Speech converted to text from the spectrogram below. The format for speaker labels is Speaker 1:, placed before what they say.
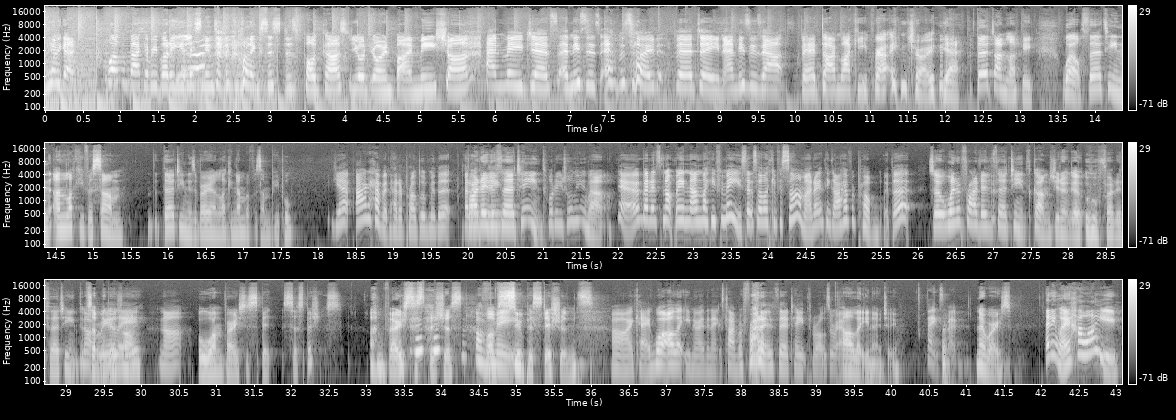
Speaker 1: Here we go. Welcome back, everybody. You're listening to the Chronic Sisters podcast. You're joined by me, Sian.
Speaker 2: And me, Jess. And this is episode 13. And this is our third time lucky for our intro.
Speaker 1: Yeah, third time lucky. Well, 13 unlucky for some. 13 is a very unlucky number for some people.
Speaker 2: Yep, I haven't had a problem with it. I
Speaker 1: Friday the
Speaker 2: think.
Speaker 1: 13th. What are you talking about?
Speaker 2: Yeah, but it's not been unlucky for me. You said it's unlucky for some. I don't think I have a problem with it.
Speaker 1: So when Friday the 13th comes, you don't go, ooh, Friday the 13th. If
Speaker 2: Not
Speaker 1: something
Speaker 2: really.
Speaker 1: goes wrong.
Speaker 2: No.
Speaker 1: Oh, I'm very suspi- suspicious. I'm very suspicious
Speaker 2: Of
Speaker 1: of, superstitions.
Speaker 2: Oh, okay. Well, I'll let you know the next time a Friday the 13th rolls around.
Speaker 1: I'll let you know too.
Speaker 2: Thanks, babe.
Speaker 1: No worries. Anyway, how are you?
